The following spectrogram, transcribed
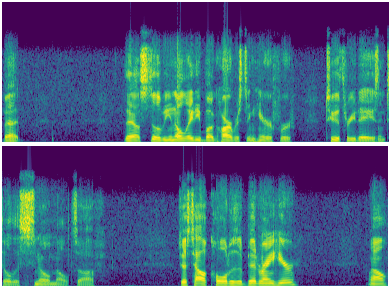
but there'll still be no ladybug harvesting here for two three days until the snow melts off. Just how cold has it been right here? Well,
